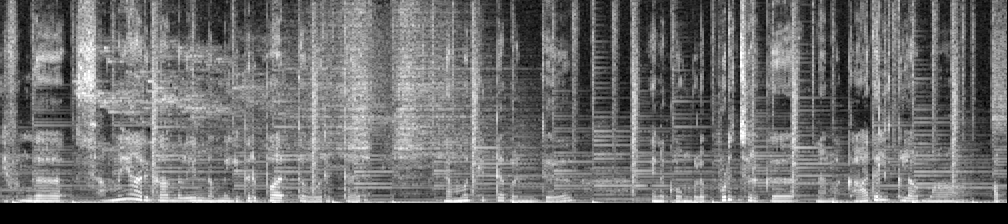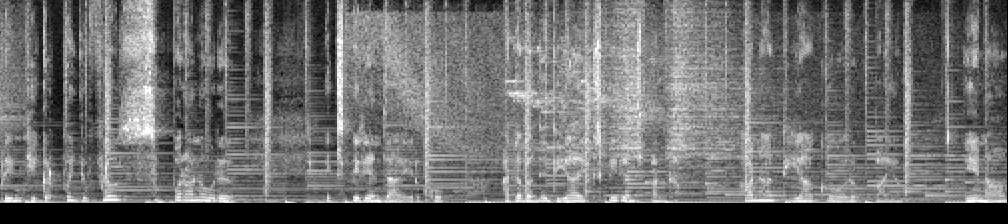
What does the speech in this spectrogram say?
இவங்க செம்மையாக இருக்காங்களேன்னு நம்ம எதிர்பார்த்த ஒருத்தர் நம்மக்கிட்ட வந்து எனக்கு உங்களை பிடிச்சிருக்கு நம்ம காதலிக்கலாமா? அப்படின்னு கேட்குறப்போ எவ்வளோ சூப்பரான ஒரு எக்ஸ்பீரியன்ஸாக இருக்கும். அதை வந்து தியா எக்ஸ்பீரியன்ஸ் பண்ணுறான் ஆனால் தியாவுக்கு ஒரு பயம். ஏன்னா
